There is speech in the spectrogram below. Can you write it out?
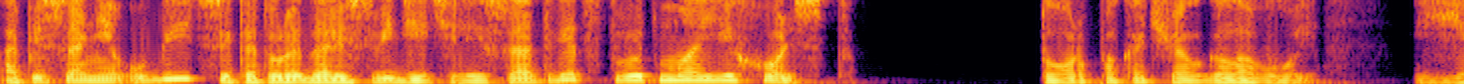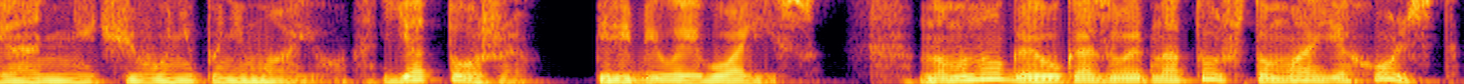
Описание убийцы, которое дали свидетели, соответствует Майе Хольст. Тор покачал головой. «Я ничего не понимаю. Я тоже», — перебила его Алис. «Но многое указывает на то, что Майя Хольст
